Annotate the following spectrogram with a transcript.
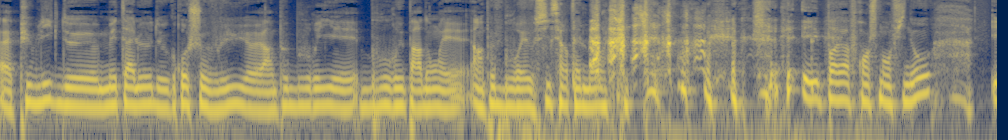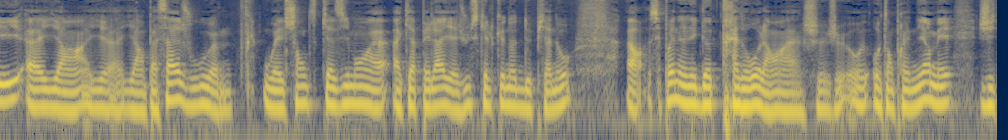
Euh, public de métalleux de gros chevelus euh, un peu bourri et bourru pardon et un peu bourré aussi certainement. Et pas franchement finaux. Et euh, il y, a un- il y, a, y a un passage où euh, où elle chante quasiment à, a cappella il y a juste quelques notes de piano. Alors c'est pas une anecdote très drôle hein, je, je, autant prévenir mais j'ai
